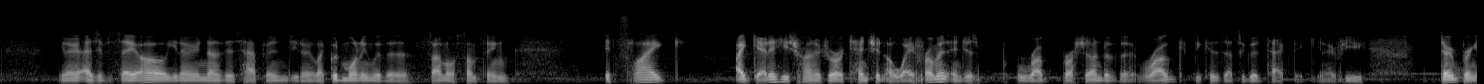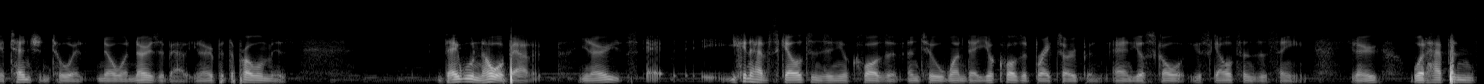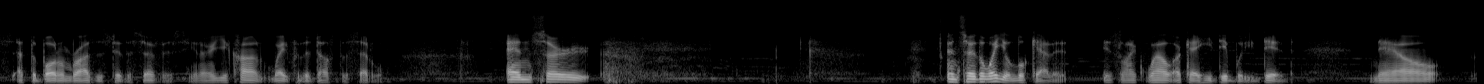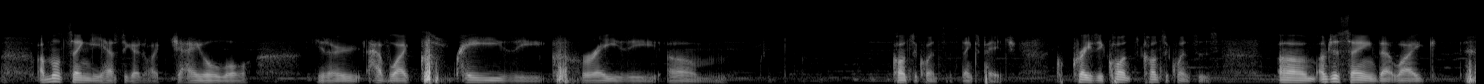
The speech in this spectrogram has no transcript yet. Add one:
you know, as if to say, "Oh, you know, none of this happened," you know, like "Good morning" with a sun or something. It's like I get it. He's trying to draw attention away from it and just rub brush it under the rug because that's a good tactic. You know, if you don't bring attention to it, no one knows about it. You know, but the problem is they will know about it. You know, eh, you can have skeletons in your closet until one day your closet breaks open and your skull, your skeletons are seen. You know what happens at the bottom rises to the surface. You know you can't wait for the dust to settle. And so, and so the way you look at it is like, well, okay, he did what he did. Now, I'm not saying he has to go to like jail or, you know, have like crazy, crazy um, consequences. Thanks, Paige. Crazy con- consequences. Um, I'm just saying that, like,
